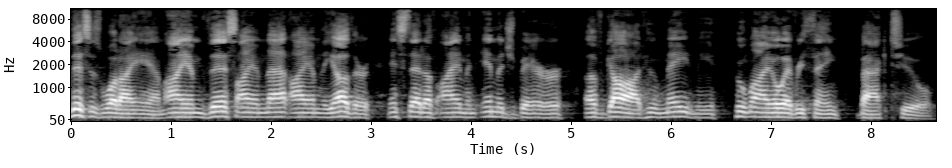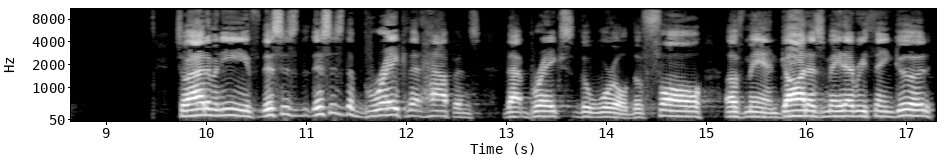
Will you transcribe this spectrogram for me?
This is what I am. I am this, I am that, I am the other, instead of I am an image bearer of God who made me, whom I owe everything back to. So, Adam and Eve, this is, this is the break that happens that breaks the world, the fall of man. God has made everything good,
